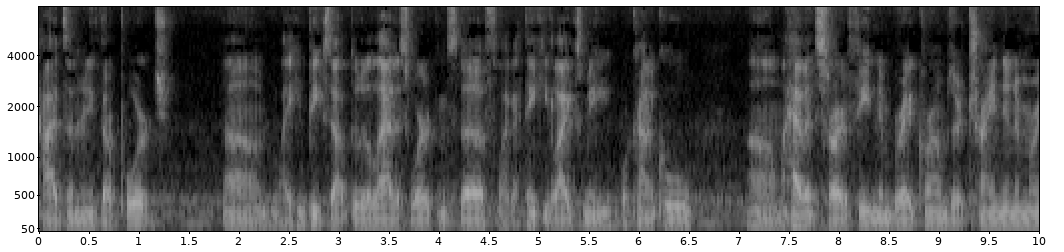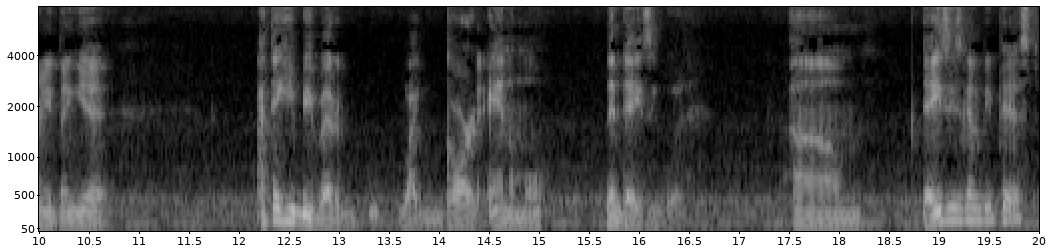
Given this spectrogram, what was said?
hides underneath our porch. Um, like he peeks out through the lattice work and stuff. Like I think he likes me. We're kind of cool. Um, I haven't started feeding him breadcrumbs or training him or anything yet. I think he'd be a better like guard animal than Daisy would. Um, Daisy's gonna be pissed,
